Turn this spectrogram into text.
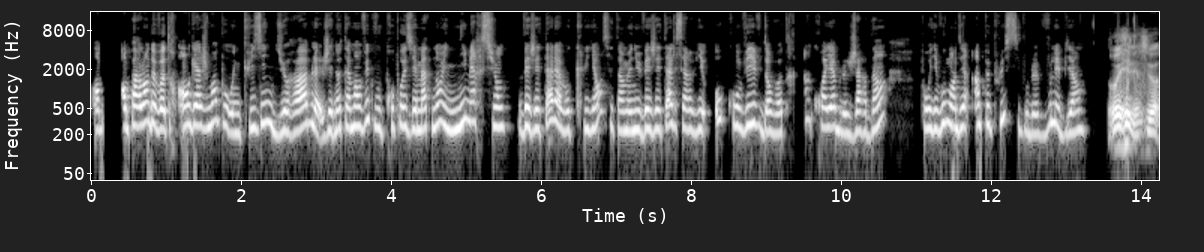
En, en parlant de votre engagement pour une cuisine durable, j'ai notamment vu que vous proposiez maintenant une immersion végétale à vos clients. C'est un menu végétal servi aux convives dans votre incroyable jardin. Pourriez-vous m'en dire un peu plus si vous le voulez bien? Oui, bien sûr.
